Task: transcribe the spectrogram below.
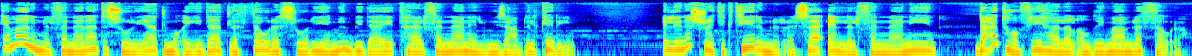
كمان من الفنانات السوريات المؤيدات للثورة السورية من بدايتها الفنانة لويزا عبد الكريم اللي نشرت كتير من الرسائل للفنانين دعتهم فيها للانضمام للثورة.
